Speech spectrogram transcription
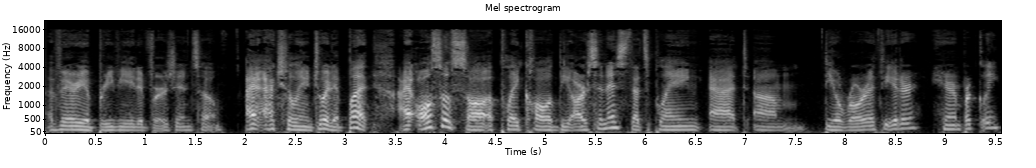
a very abbreviated version. So I actually enjoyed it. But I also saw a play called The Arsonist that's playing at um, the Aurora Theater here in Berkeley.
